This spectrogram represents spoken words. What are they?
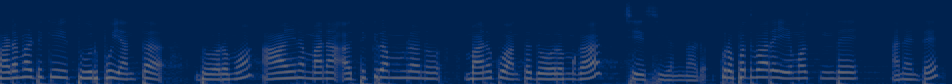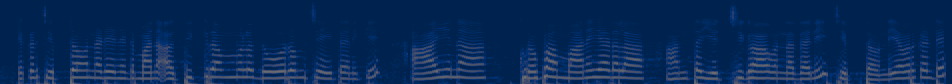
పడమటికి తూర్పు ఎంత దూరమో ఆయన మన అతిక్రమలను మనకు అంత దూరంగా చేసి ఉన్నాడు. కృప ద్వారా ఏమొస్తుంది అని అంటే ఇక్కడ చెప్తా ఉన్నాడు ఏంటంటే మన అతిక్రమముల దూరం చేయటానికి ఆయన కృప మన ఎడల అంత ఎచ్చుగా ఉన్నదని చెప్తా ఉంది. ఎవరికంటే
